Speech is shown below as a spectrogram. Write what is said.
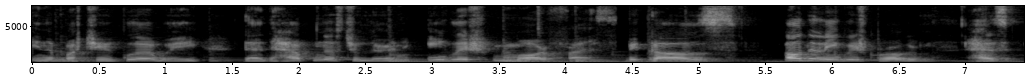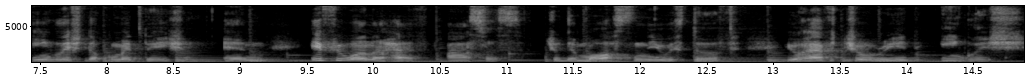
in a particular way that helps us to learn English more fast because all the language program has English documentation and if you want to have access to the most new stuff, you have to read English.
